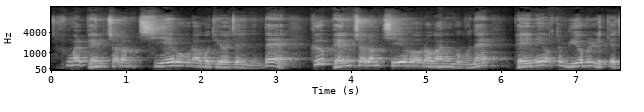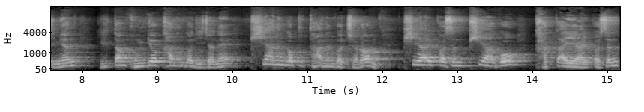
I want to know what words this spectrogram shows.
정말 뱀처럼 지혜로우라고 되어져 있는데, 그 뱀처럼 지혜로우라고 하는 부분에 뱀이 어떤 위협을 느껴지면 일단 공격하는 것 이전에 피하는 것부터 하는 것처럼 피할 것은 피하고 가까이 할 것은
